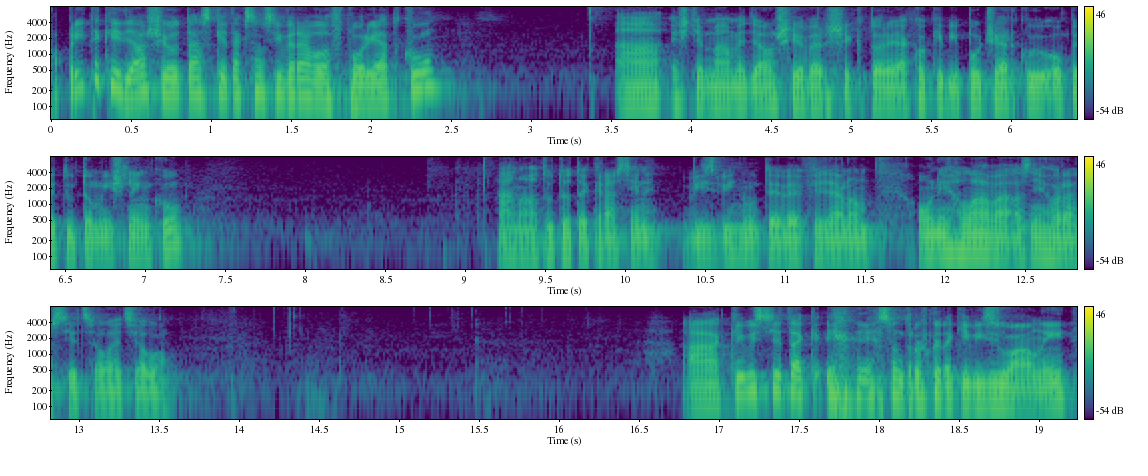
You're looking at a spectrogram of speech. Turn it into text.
A pri takej ďalšej otázke, tak som si vravel v poriadku. A ešte máme ďalšie verše, ktoré ako keby počiarkujú opäť túto myšlienku. Áno, a túto to je krásne vyzvihnuté v Efežanom. On je hlava a z neho rastie celé telo. A keby ste tak, ja som trošku taký vizuálny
